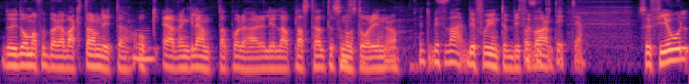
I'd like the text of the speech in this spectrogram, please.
Då är det då man får börja vakta dem lite Mm. och även glänta på det här lilla plasttältet som de står inne. Då. Så det inte blir för varmt. Det får ju inte bli för och varmt. fuktigt, ja. Så i fjol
